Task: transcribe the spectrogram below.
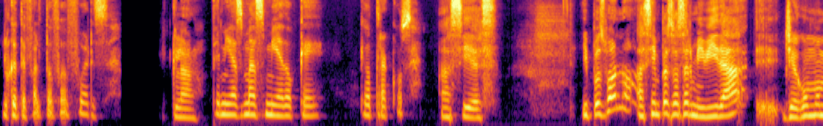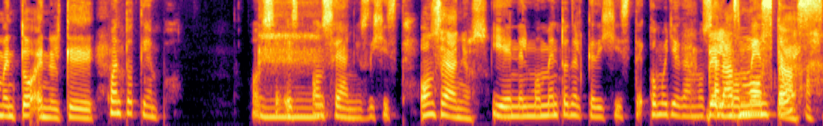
Lo que te faltó fue fuerza. Claro. Tenías más miedo que, que otra cosa. Así es. Y pues bueno, así empezó a ser mi vida. Eh, llegó un momento en el que... ¿Cuánto tiempo? 11, eh, años dijiste. 11 años. Y en el momento en el que dijiste, ¿cómo llegamos de al las momento? Moscas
